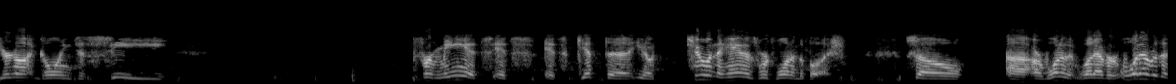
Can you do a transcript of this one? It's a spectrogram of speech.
you're not going to see. For me, it's it's it's get the you know two in the hand is worth one in the bush. So, uh, or one of the, whatever whatever the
